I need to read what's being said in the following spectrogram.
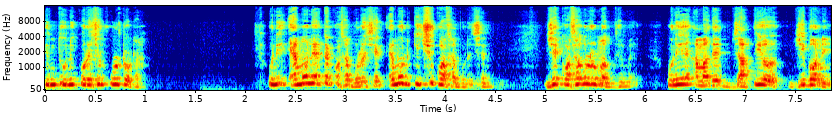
কিন্তু উনি করেছেন উল্টোটা। উনি এমন একটা কথা বলেছেন, এমন কিছু কথা বলেছেন, যে কথাগুলোর মাধ্যমে উনি আমাদের জাতীয় জীবনে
